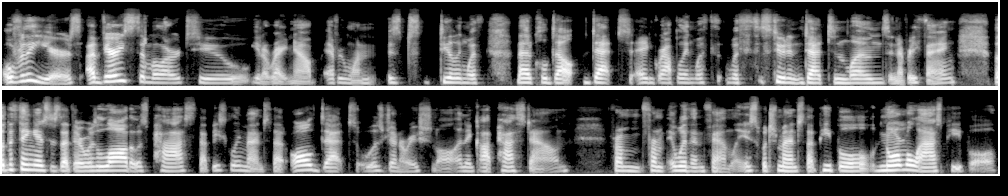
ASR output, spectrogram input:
over the years. Uh, very similar to, you know, right now, everyone is dealing with medical de- debt and grappling with, with student debt and loans and everything. But the thing is, is that there was a law that was passed that basically meant that all debt was generational and it got passed down from from within families which meant that people normal ass people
